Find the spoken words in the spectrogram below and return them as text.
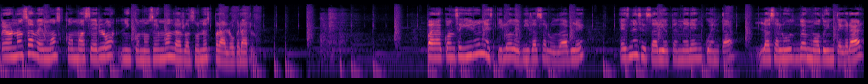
pero no sabemos cómo hacerlo ni conocemos las razones para lograrlo. Para conseguir un estilo de vida saludable, es necesario tener en cuenta la salud de modo integral,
